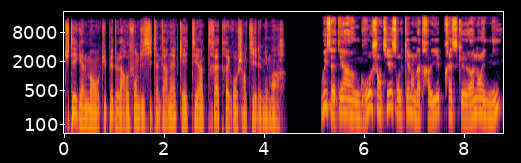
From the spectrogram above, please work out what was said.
Tu t'es également occupé de la refonte du site internet qui a été un très très gros chantier de mémoire. Oui, ça a été un gros chantier sur lequel on a travaillé presque un an et demi.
